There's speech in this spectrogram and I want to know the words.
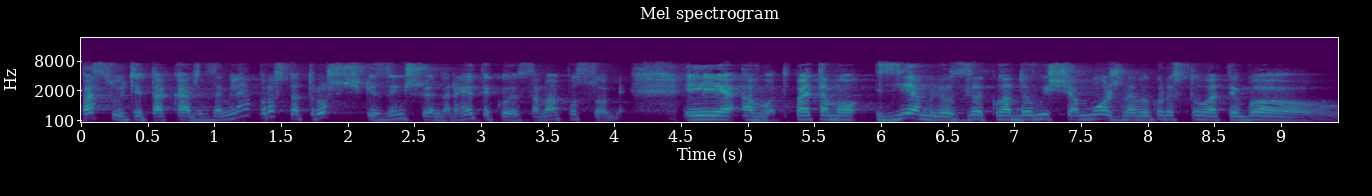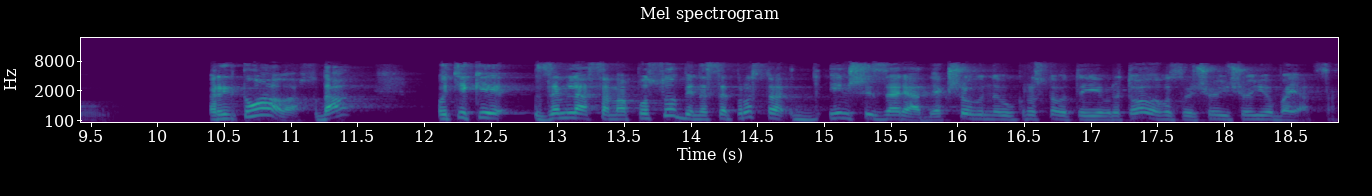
по суті така ж земля, просто трошечки з іншою енергетикою сама по собі. І от поэтому землю з кладовища можна використовувати в ритуалах, да? От тільки земля сама по собі несе просто інший заряд. Якщо ви не використовуєте її в ритуалах, що, що її бояться?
